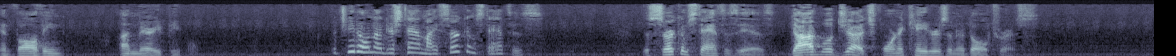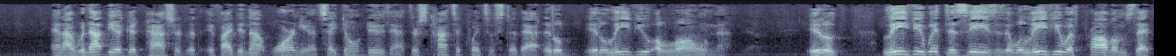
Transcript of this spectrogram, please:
involving unmarried people. But you don't understand my circumstances. The circumstances is God will judge fornicators and adulterers. And I would not be a good pastor if I did not warn you and say, don't do that. There's consequences to that. It'll, it'll leave you alone. It'll leave you with diseases. It will leave you with problems that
